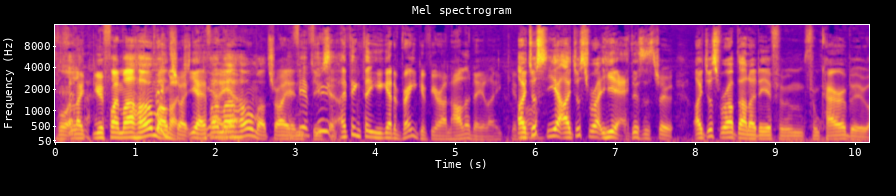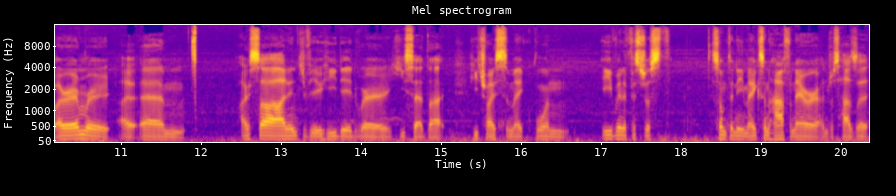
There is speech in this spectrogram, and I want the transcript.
But like, if I'm at home, I'll much. try. Yeah, if Yeah, I'm yeah. at home, I'll try If and if do you- something. I think that you get a break if you're on holiday. Like you I just yeah, I just yeah, this is true. I just robbed that idea from from Caribou. I remember I, um, I saw an interview he did where he said that he tries to make one, even if it's just something he makes in half an hour and just has it,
